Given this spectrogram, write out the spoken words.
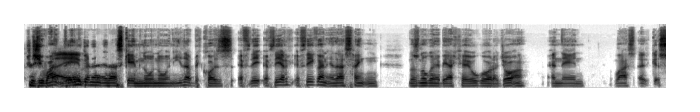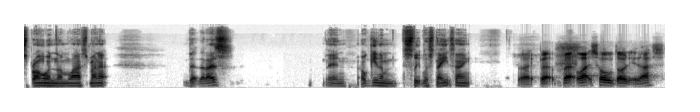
Because you want but, them um, going into this game no knowing either. Because if they if they if they go into this thinking there's not going to be a Kyogo or a Jota, and then last it gets sprung on them last minute that there is, then I'll give them sleepless nights. I think. Right, but but let's hold on to this.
